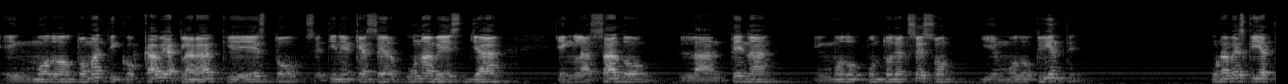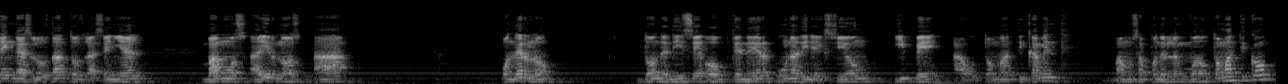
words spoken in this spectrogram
en modo automático. Cabe aclarar que esto se tiene que hacer una vez ya enlazado la antena en modo punto de acceso y en modo cliente. Una vez que ya tengas los datos, la señal, vamos a irnos a ponerlo donde dice obtener una dirección IP automáticamente. Vamos a ponerlo en modo automático.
